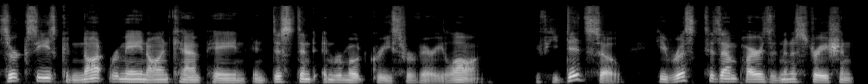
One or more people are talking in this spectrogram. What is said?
Xerxes could not remain on campaign in distant and remote Greece for very long. If he did so, he risked his empire's administration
